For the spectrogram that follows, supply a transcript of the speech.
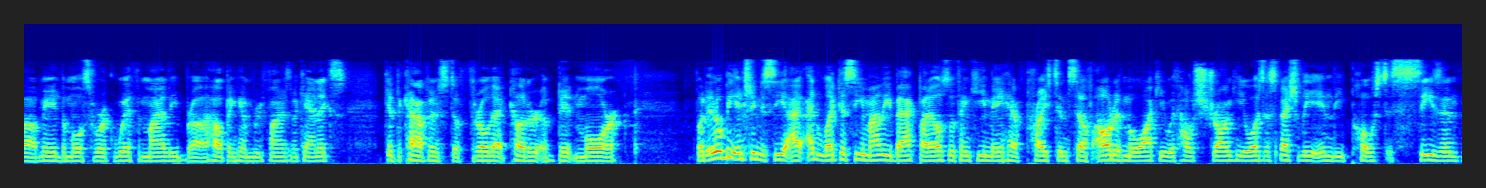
uh, made the most work with Miley, uh, helping him refine his mechanics, get the confidence to throw that cutter a bit more. But it'll be interesting to see. I, would like to see Miley back, but I also think he may have priced himself out of Milwaukee with how strong he was, especially in the postseason.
